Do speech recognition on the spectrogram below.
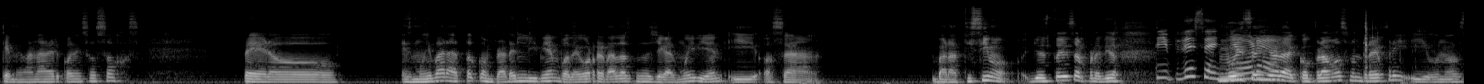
que me van a ver con esos ojos. Pero es muy barato comprar en línea en Bodega Horrera, las cosas llegan muy bien y, o sea, baratísimo. Yo estoy sorprendido. Tip de señora. Muy señora, compramos un refri y unos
